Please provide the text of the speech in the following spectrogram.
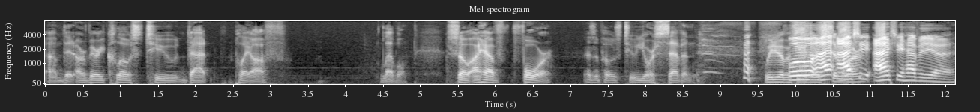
um, that are very close to that playoff level. So I have four as opposed to your seven. we do have a well, few that are I, similar. I actually I actually have a uh,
